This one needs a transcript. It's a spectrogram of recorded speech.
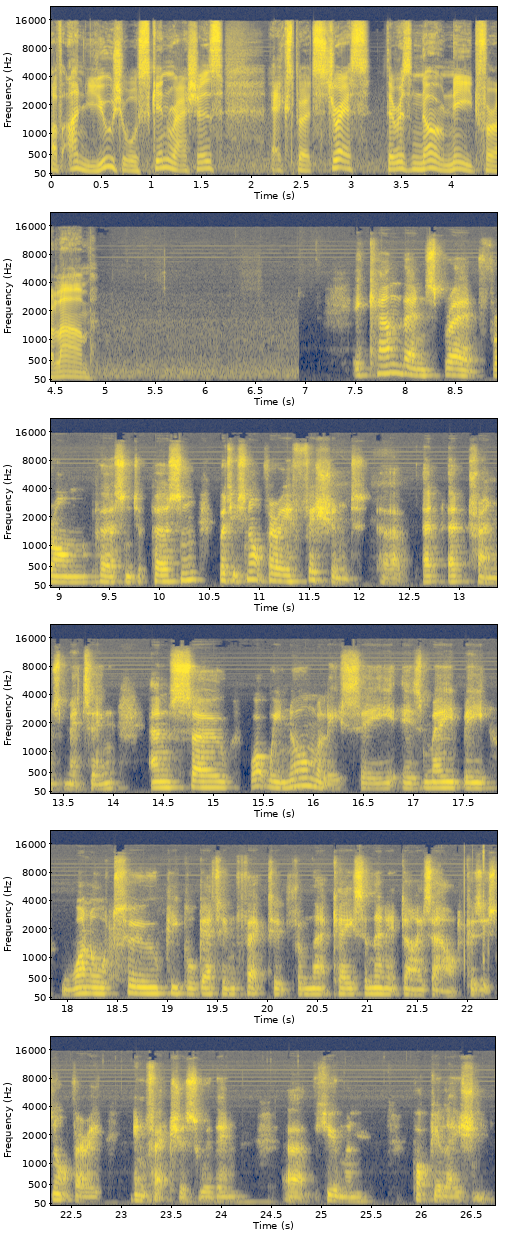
of unusual skin rashes, experts stress there is no need for alarm. It can then spread from person to person, but it's not very efficient uh, at, at transmitting. And so, what we normally see is maybe one or two people get infected from that case, and then it dies out because it's not very infectious within uh, human population.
